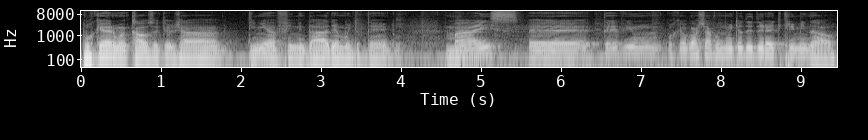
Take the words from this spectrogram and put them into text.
porque era uma causa que eu já tinha afinidade há muito tempo, mas é, teve um. Porque eu gostava muito de direito criminal,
